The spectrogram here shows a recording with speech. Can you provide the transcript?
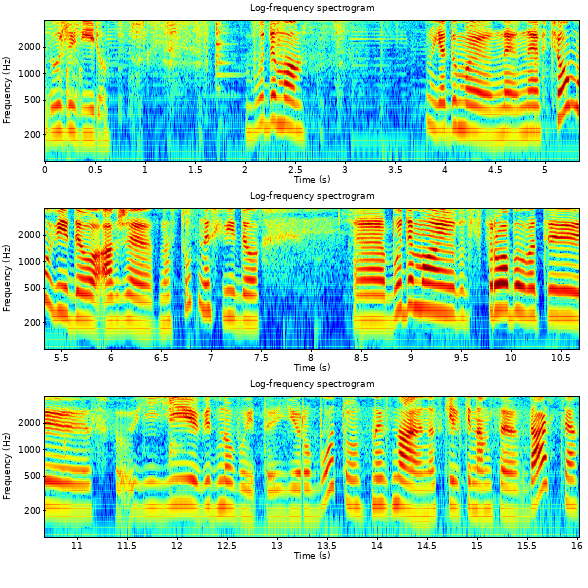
Дуже вірю. Будемо, ну, я думаю, не, не в цьому відео, а вже в наступних відео. Е, Будемо спробувати її відновити, її роботу. Не знаю, наскільки нам це вдасться,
